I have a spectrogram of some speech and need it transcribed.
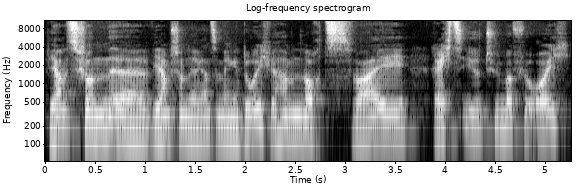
Wir haben es schon, äh, wir haben schon eine ganze Menge durch. Wir haben noch zwei Rechtsirrtümer für euch.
